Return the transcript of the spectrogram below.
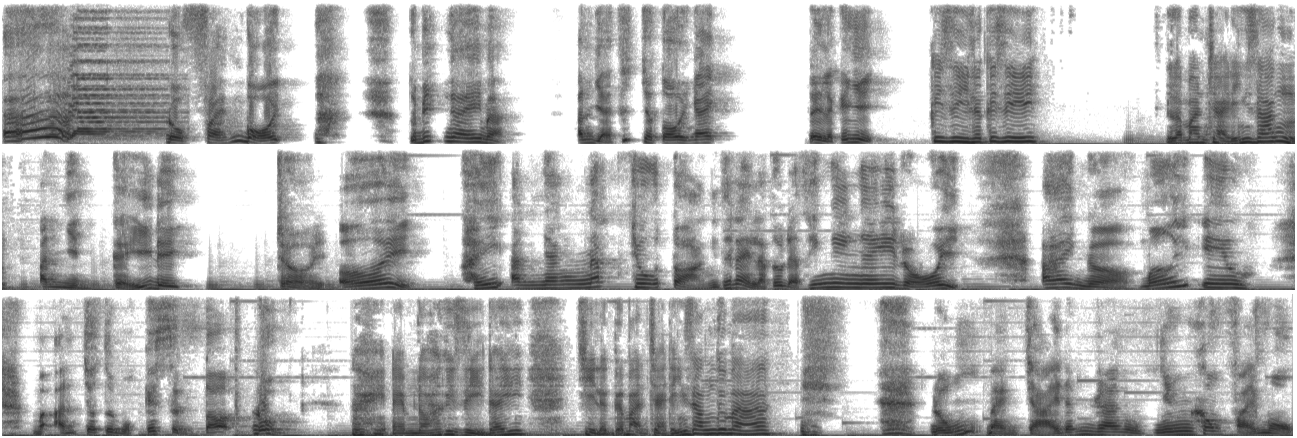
À Đồ phản bội. Tôi biết ngay mà. Anh giải thích cho tôi ngay. Đây là cái gì? Cái gì là cái gì? Là bàn chải đánh răng. Anh nhìn kỹ đi. Trời ơi Thấy anh ngăn nắp chu toàn như thế này là tôi đã thấy nghi nghi rồi. Ai ngờ mới yêu Mà anh cho tôi một cái sừng to đùng. Em nói cái gì đây? Chỉ là cái bàn chải đánh răng thôi mà. Đúng, bàn chải đánh răng Nhưng không phải một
